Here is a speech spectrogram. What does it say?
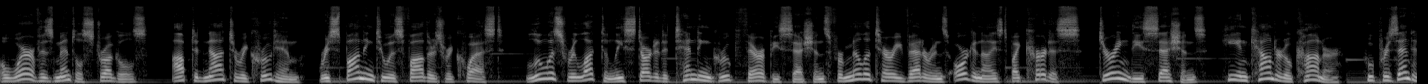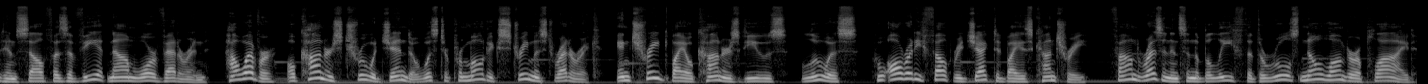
aware of his mental struggles, opted not to recruit him. Responding to his father's request, Lewis reluctantly started attending group therapy sessions for military veterans organized by Curtis. During these sessions, he encountered O'Connor, who presented himself as a Vietnam War veteran. However, O'Connor's true agenda was to promote extremist rhetoric. Intrigued by O'Connor's views, Lewis, who already felt rejected by his country, found resonance in the belief that the rules no longer applied,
